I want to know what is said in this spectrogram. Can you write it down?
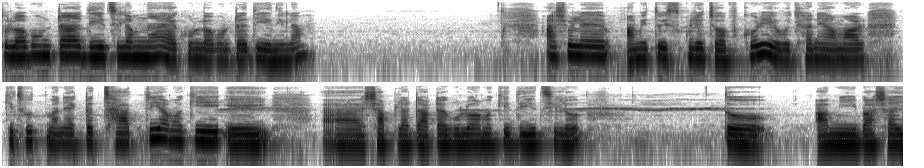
তো লবণটা দিয়েছিলাম না, এখন লবণটা দিয়ে নিলাম। আসলে আমি তো স্কুলে জব করি, ওইখানে আমার কিছু মানে একটা ছাত্রী আমাকে এই শাপলা ডাটাগুলো আমাকে দিয়েছিল। তো আমি বাসায়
